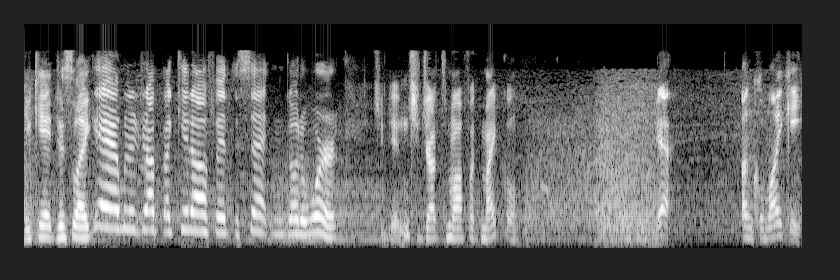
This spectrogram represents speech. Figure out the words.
You can't just like, yeah, I'm gonna drop my kid off at the set and go to work. She didn't. She dropped him off with Michael. Yeah. Uncle Mikey.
